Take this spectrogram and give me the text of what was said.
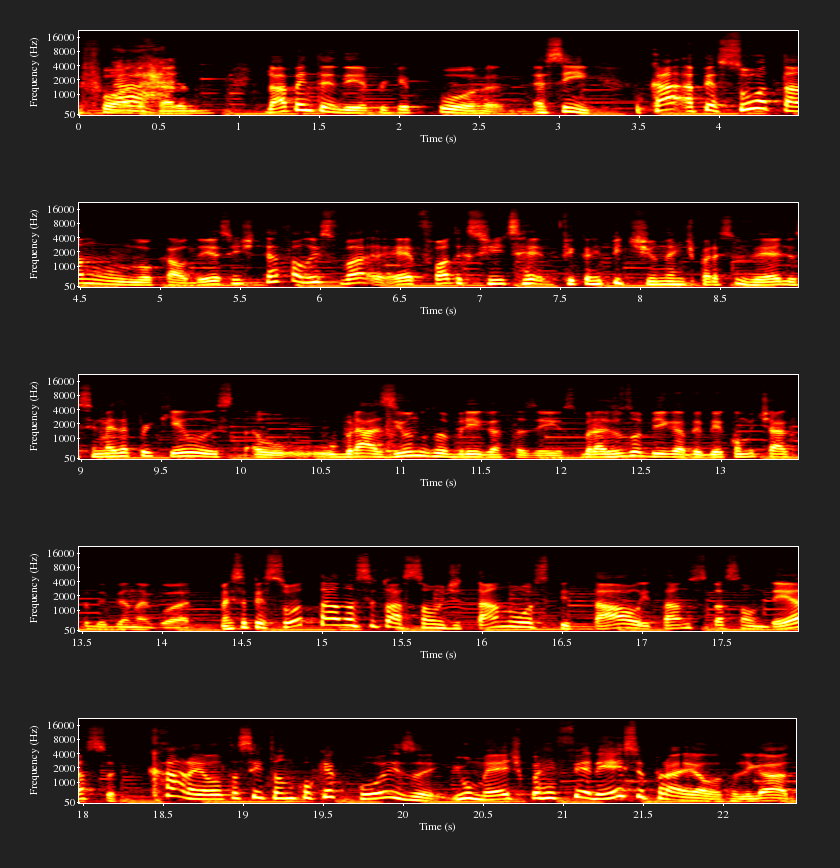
Foda, Ah. cara. Dá pra entender, porque, porra, assim, a pessoa tá num local desse, a gente até falou isso, é foda que a gente fica repetindo, né? A gente parece velho, assim, mas é porque o, o- o Brasil nos obriga a fazer isso. O Brasil nos obriga a beber como o Thiago tá bebendo agora. Mas se a pessoa tá numa situação de tá no hospital e tá numa situação dessa, cara, ela tá aceitando qualquer coisa. E o médico é referência pra ela, tá ligado?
